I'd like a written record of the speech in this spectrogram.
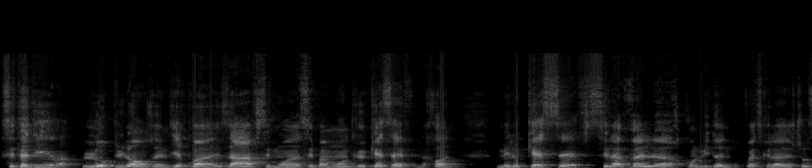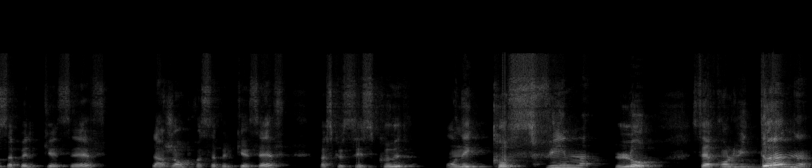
C'est-à-dire l'opulence. Vous allez me dire quoi Zav, c'est moins, c'est pas moins que Kesef, mais le Kesef, c'est la valeur qu'on lui donne. Pourquoi est-ce que la chose s'appelle Kesef? L'argent, pourquoi ça s'appelle Kesef Parce que c'est ce que on est Kosfim lo. C'est-à-dire qu'on lui donne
